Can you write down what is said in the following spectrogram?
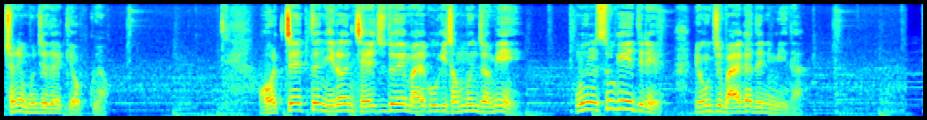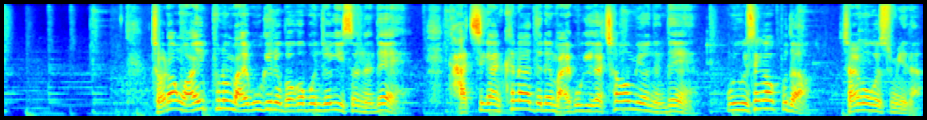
전혀 문제될 게 없고요. 어쨌든 이런 제주도의 말고기 전문점이 오늘 소개해드릴 영주 말가든입니다. 저랑 와이프는 말고기를 먹어본 적이 있었는데 같이 간 큰아들은 말고기가 처음이었는데 어, 이거 생각보다 잘 먹었습니다.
